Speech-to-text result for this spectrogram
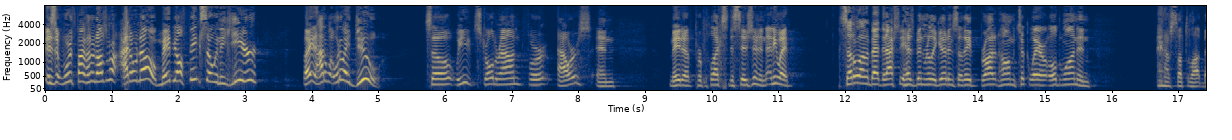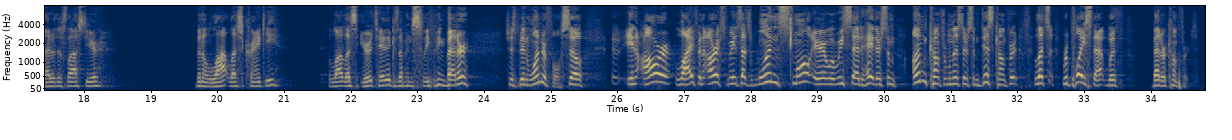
Is it worth $500 more? I don't know. Maybe I'll think so in a year. Right? How do I, what do I do? So we strolled around for hours and made a perplexed decision. And anyway, settled on a bed that actually has been really good. And so they brought it home took away our old one. And man, I've slept a lot better this last year. Been a lot less cranky a lot less irritated because I've been sleeping better. It's just been wonderful. So, uh, in our life, in our experience, that's one small area where we said, hey, there's some uncomfortableness, there's some discomfort. Let's replace that with better comfort.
